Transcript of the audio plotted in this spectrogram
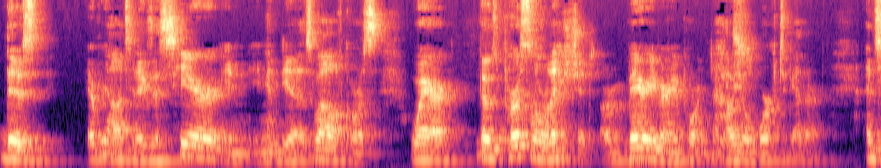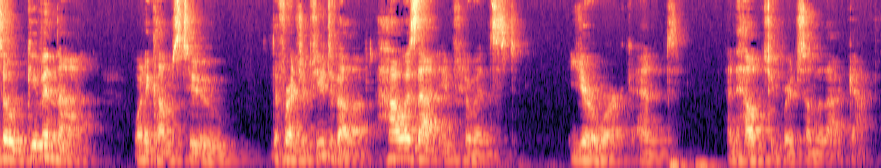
there's a reality that exists here in, in India as well, of course, where those personal relationships are very, very important to how you'll work together. And so, given that, when it comes to the friendships you developed, how has that influenced your work and and helped you bridge some of that gap?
